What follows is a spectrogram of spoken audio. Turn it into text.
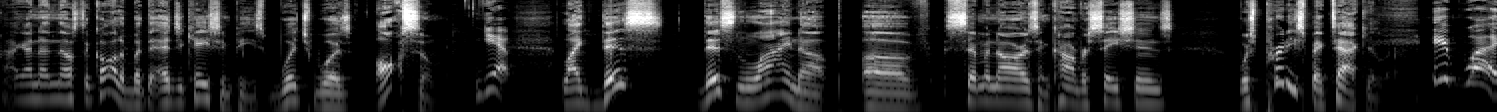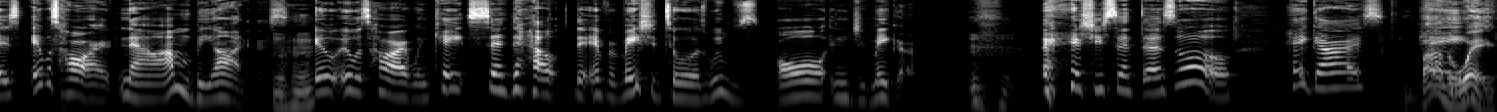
I got nothing else to call it but the education piece, which was awesome. Yep. Like this this lineup of seminars and conversations was pretty spectacular. It was. It was hard. Now I'm gonna be honest. Mm-hmm. It, it was hard when Kate sent out the information to us. We was all in Jamaica, and she sent us, "Oh, hey guys. By the way-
